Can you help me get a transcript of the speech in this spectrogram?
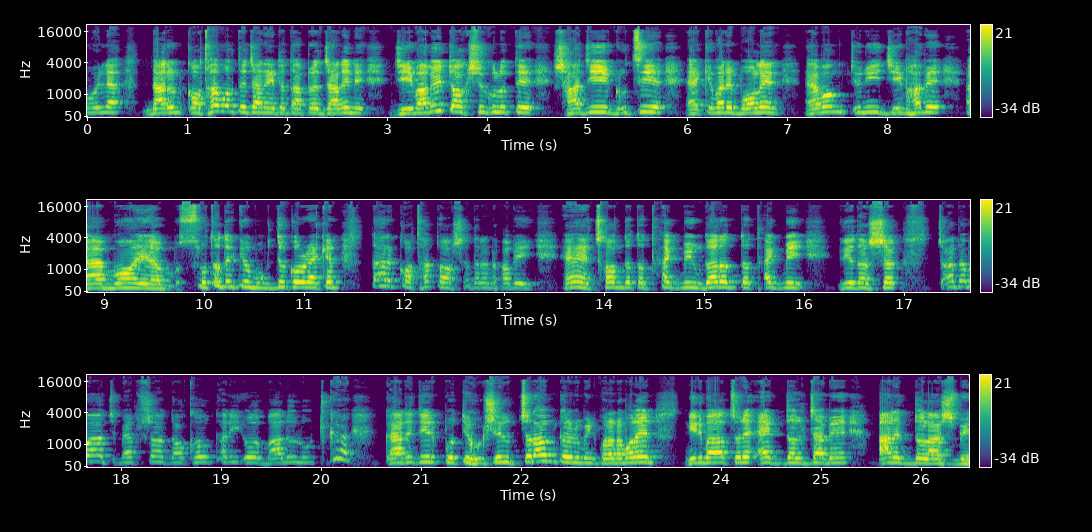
মহিলা, দারুণ কথা বলতে জানে, এটা তো আপনারা জানেনই। যেভাবে টকশোগুলোতে সাজিয়ে গুছিয়ে একেবারে বলেন, এবং তিনি যেভাবে শ্রোতাদেরকে মুগ্ধ করে রাখেন। তার কথা তো অসাধারণ হবেই। হ্যাঁ ছন্দ তো থাকবেই, উদাহরণ তো থাকবেই। প্রিয় দর্শক, চাঁদাবাজ, ব্যবসা, দখলকারী ও বালু লুটকা কারীদের প্রতি হুঁশিয়ারি উচ্চারণ করে রুমিন পরানা বলেন, নির্বাচনে এক দল যাবে, আরেক দল আসবে।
